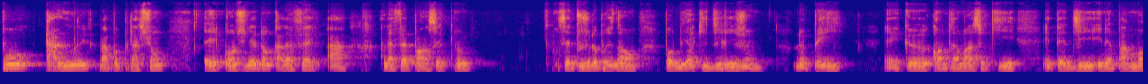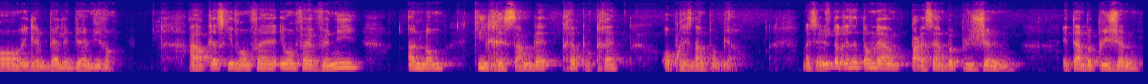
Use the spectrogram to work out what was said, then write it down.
pour calmer la population et continuer donc à leur faire, à, faire penser que c'est toujours le président Paul Biya qui dirige le pays et que contrairement à ce qui était dit, il n'est pas mort, il est bel et bien vivant. Alors qu'est-ce qu'ils vont faire? Ils vont faire venir un homme qui ressemblait très pour très au président Pobia. Mais c'est juste que cet homme-là paraissait un peu plus jeune, était un peu plus jeune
